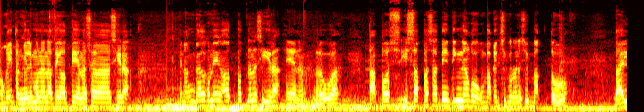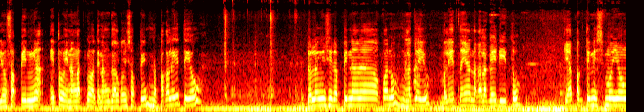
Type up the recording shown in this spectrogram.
Okay, tanggalin muna natin yung output na sa sira. Tinanggal ko na yung output na nasira. Ayan ah, dalawa. Tapos isa pa sa titingnan ko kung bakit siguro na si back to. Dahil yung sapin nga, ito inangat ko, tinanggal ko yung sapin. Napakaliit eh oh. Ito lang yung sinapin na, ano, nilagay oh. Maliit na yan, nakalagay dito. Kaya pag tinis mo yung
